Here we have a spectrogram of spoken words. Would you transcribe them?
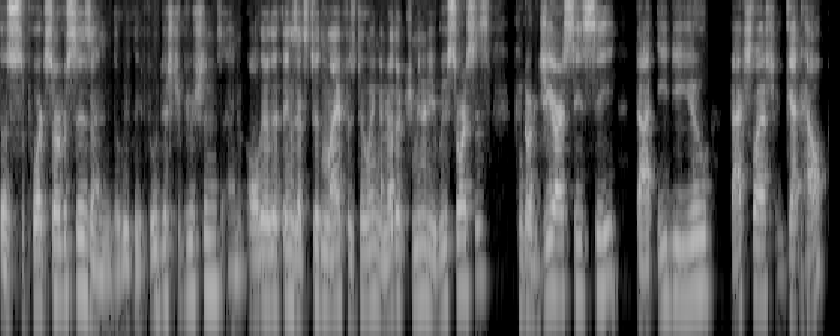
those support services and the weekly food distributions and all the other things that Student Life is doing and other community resources can go to grcc.edu backslash get help.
